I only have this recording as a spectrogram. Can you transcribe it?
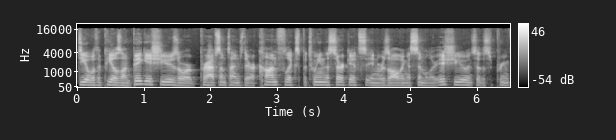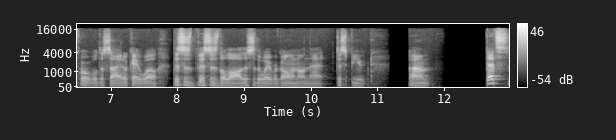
deal with appeals on big issues, or perhaps sometimes there are conflicts between the circuits in resolving a similar issue, and so the Supreme Court will decide, okay, well, this is this is the law, this is the way we're going on that dispute. Um, that's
